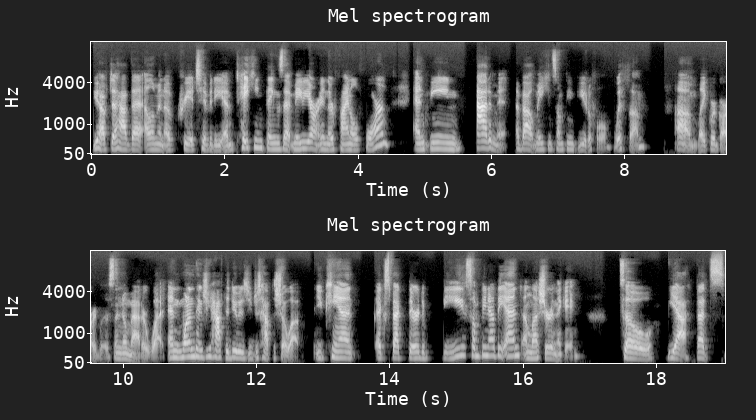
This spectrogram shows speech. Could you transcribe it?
you have to have that element of creativity and taking things that maybe aren't in their final form and being adamant about making something beautiful with them um, like regardless and no matter what. And one of the things you have to do is you just have to show up. You can't expect there to be something at the end unless you're in the game. So yeah that's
